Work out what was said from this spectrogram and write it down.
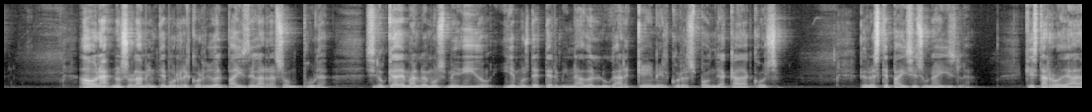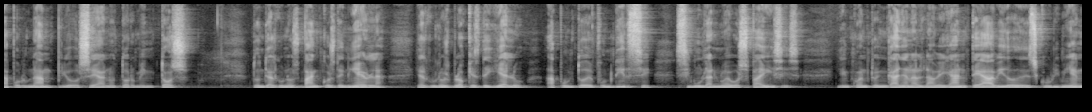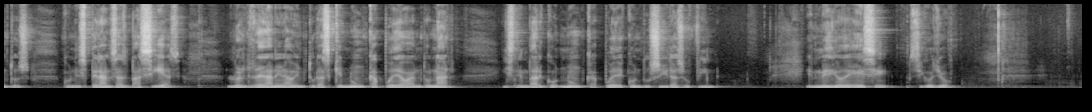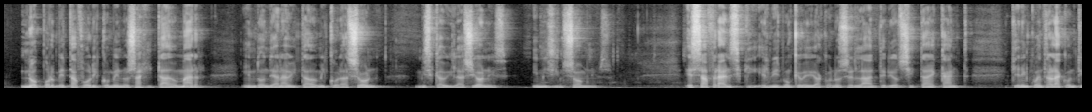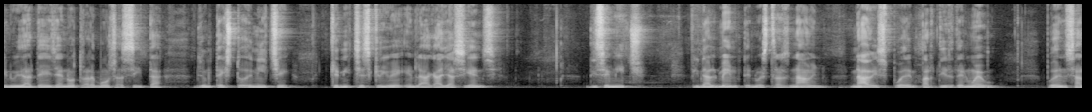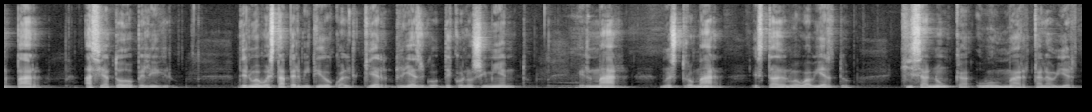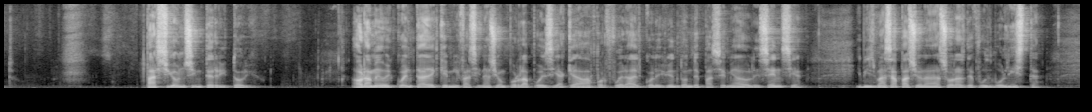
Ahora no solamente hemos recorrido el país de la razón pura, sino que además lo hemos medido y hemos determinado el lugar que en él corresponde a cada cosa. Pero este país es una isla que está rodeada por un amplio océano tormentoso, donde algunos bancos de niebla y algunos bloques de hielo a punto de fundirse simulan nuevos países, y en cuanto engañan al navegante ávido de descubrimientos con esperanzas vacías, lo enredan en aventuras que nunca puede abandonar y sin embargo nunca puede conducir a su fin. En medio de ese, sigo yo, no por metafórico menos agitado mar, en donde han habitado mi corazón, mis cavilaciones y mis insomnios. Es Safransky, el mismo que me dio a conocer la anterior cita de Kant, quien encuentra la continuidad de ella en otra hermosa cita de un texto de Nietzsche que Nietzsche escribe en la Galla Ciencia. Dice Nietzsche, Finalmente nuestras naves pueden partir de nuevo, pueden zarpar hacia todo peligro. De nuevo está permitido cualquier riesgo de conocimiento. El mar, nuestro mar, está de nuevo abierto. Quizá nunca hubo un mar tan abierto. Pasión sin territorio. Ahora me doy cuenta de que mi fascinación por la poesía quedaba por fuera del colegio en donde pasé mi adolescencia y mis más apasionadas horas de futbolista,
